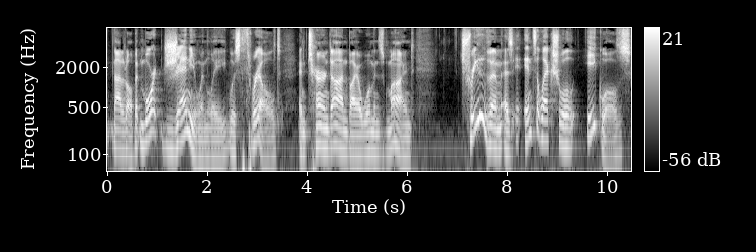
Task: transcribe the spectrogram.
not at all. But Mort genuinely was thrilled and turned on by a woman's mind. Treated them as intellectual equals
